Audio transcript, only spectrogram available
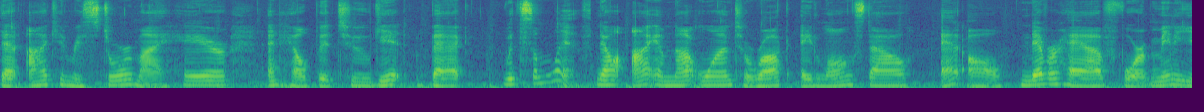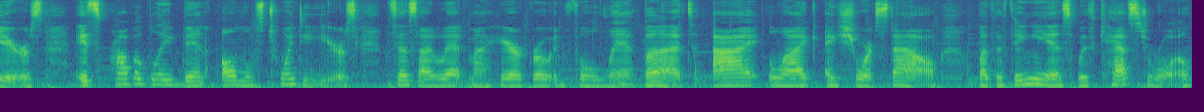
that I can restore my hair and help it to get back with some length. Now, I am not one to rock a long style at all. Never have for many years. It's probably been almost 20 years since I let my hair grow in full length. But I like a short style. But the thing is with castor oil,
